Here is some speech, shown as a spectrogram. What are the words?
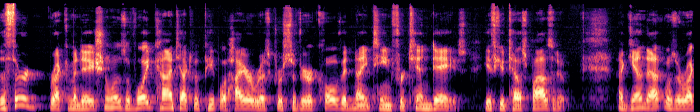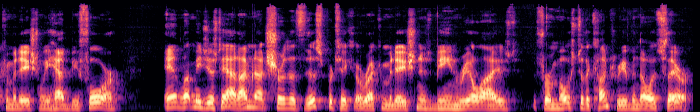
The third recommendation was avoid contact with people at higher risk for severe COVID 19 for 10 days if you test positive. Again, that was a recommendation we had before. And let me just add, I'm not sure that this particular recommendation is being realized for most of the country, even though it's there.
